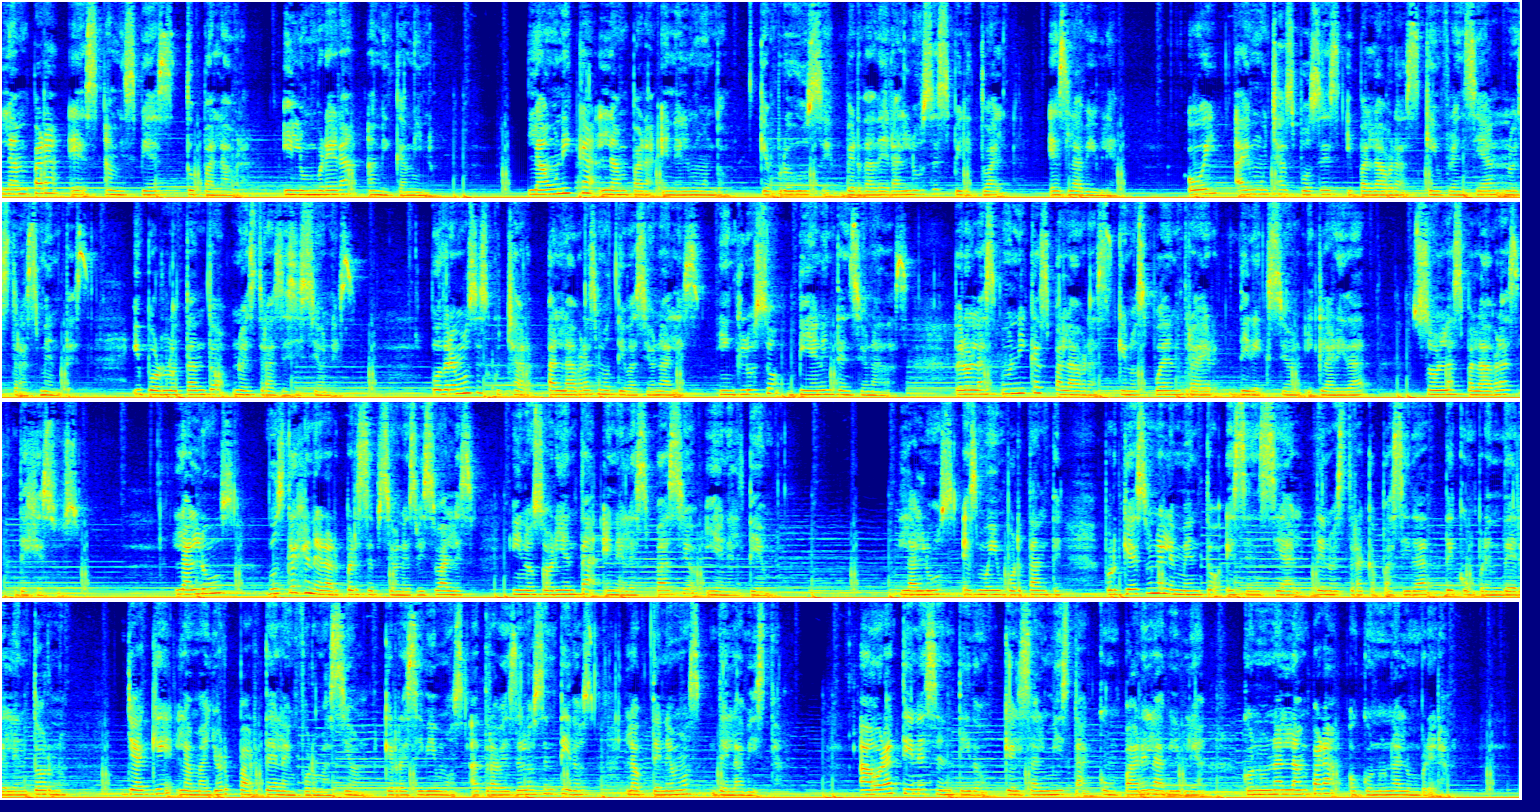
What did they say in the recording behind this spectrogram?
Lámpara es a mis pies tu palabra y lumbrera a mi camino. La única lámpara en el mundo que produce verdadera luz espiritual es la Biblia. Hoy hay muchas voces y palabras que influencian nuestras mentes y por lo tanto nuestras decisiones. Podremos escuchar palabras motivacionales, incluso bien intencionadas, pero las únicas palabras que nos pueden traer dirección y claridad son las palabras de Jesús. La luz busca generar percepciones visuales y nos orienta en el espacio y en el tiempo. La luz es muy importante porque es un elemento esencial de nuestra capacidad de comprender el entorno, ya que la mayor parte de la información que recibimos a través de los sentidos la obtenemos de la vista. Ahora tiene sentido que el salmista compare la Biblia con una lámpara o con una lumbrera,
